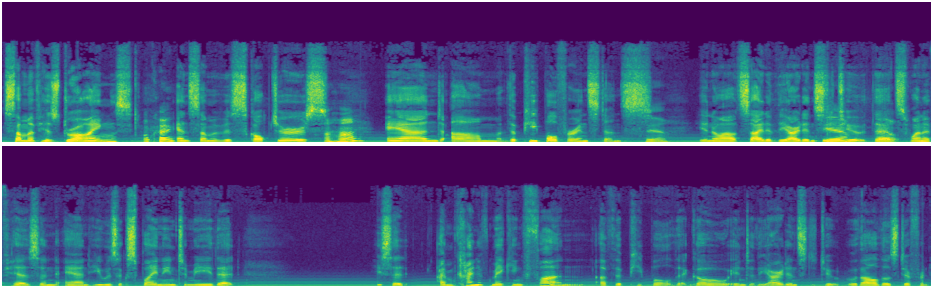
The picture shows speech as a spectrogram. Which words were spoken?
some of his drawings Okay. and some of his sculptures, Uh huh. and um, the people, for instance. Yeah. You know, outside of the Art Institute, that's one of his, and and he was explaining to me that he said. I'm kind of making fun of the people that go into the Art Institute with all those different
